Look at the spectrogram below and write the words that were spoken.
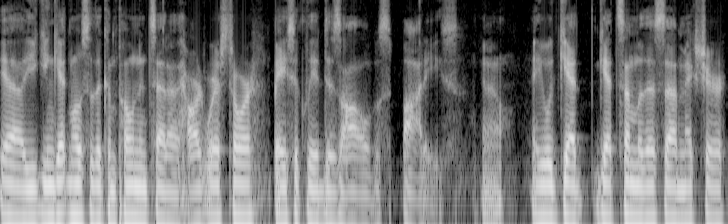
Yeah, you can get most of the components at a hardware store. Basically, it dissolves bodies. You know, he would get get some of this uh, mixture.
